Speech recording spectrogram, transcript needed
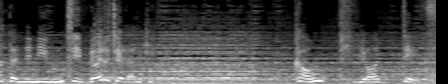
అతన్ని నీ నుంచి వేరు చేయడానికి. కౌంట్ యువర్ డేస్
